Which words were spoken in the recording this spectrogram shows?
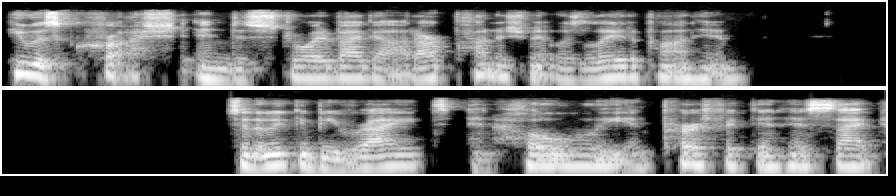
He was crushed and destroyed by God. Our punishment was laid upon him so that we could be right and holy and perfect in his sight.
